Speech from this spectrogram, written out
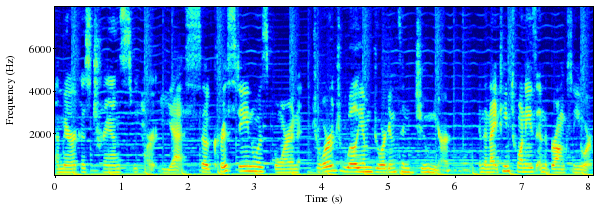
America's trans sweetheart. Yes. So, Christine was born George William Jorgensen Jr. in the 1920s in the Bronx, New York.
